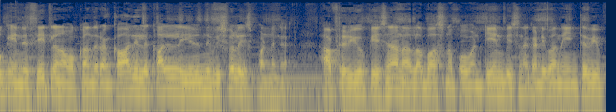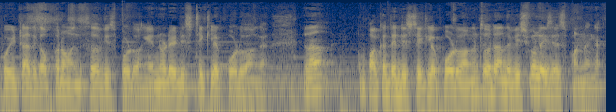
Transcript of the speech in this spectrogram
ஓகே இந்த சீட்டில் நான் உட்காந்துறேன் காலையில் காலையில் இருந்து விஷுவலைஸ் பண்ணுங்கள் ஆஃப்டர் யூபிஎஸ்னா நான் லபாஸ்னா போவேன். டிஎன்பிசினா கண்டிப்பாக அந்த இன்டர்வியூ போயிட்டு அதுக்கப்புறம் வந்து சர்வீஸ் போடுவாங்க. என்னுடைய டிஸ்ட்ரிக்ட்லேயே போடுவாங்க. இல்லைனா பக்கத்து டிஸ்ட்ரிக்டில் போடுவாங்கன்னு சொல்லிட்டு அந்த விஷுவலைசஸ் பண்ணுங்கள்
